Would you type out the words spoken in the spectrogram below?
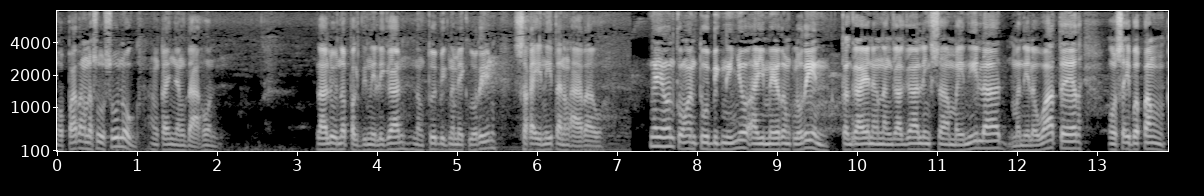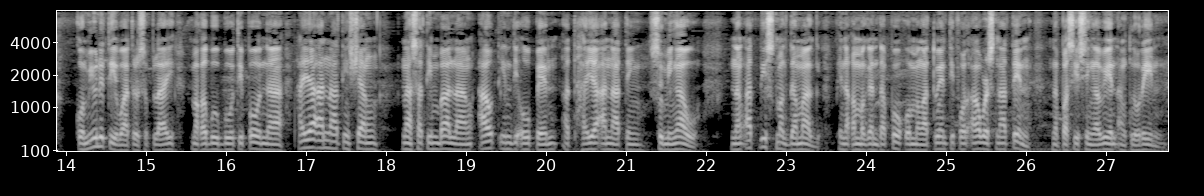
o parang nasusunog ang kanyang dahon. Lalo na pag diniligan ng tubig na may chlorine sa kainitan ng araw. Ngayon, kung ang tubig ninyo ay mayroong chlorine, kagaya ng nanggagaling sa Maynilad, Manila Water, o sa iba pang community water supply, makabubuti po na hayaan natin siyang nasa timbalang out in the open at hayaan nating sumingaw nang at least magdamag. Pinakamaganda po kung mga 24 hours natin na pasisingawin ang chlorine.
